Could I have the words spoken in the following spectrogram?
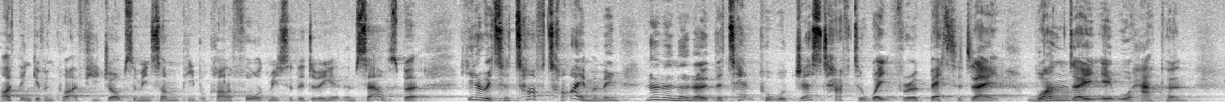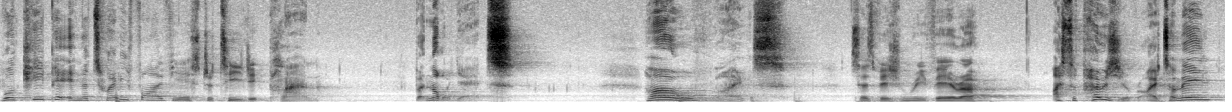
I've been given quite a few jobs. I mean, some people can't afford me, so they're doing it themselves. But, you know, it's a tough time. I mean, no, no, no, no. The temple will just have to wait for a better day. One day it will happen. We'll keep it in the 25 year strategic plan but not yet. Oh, all right, says visionary Vera. I suppose you're right. I mean,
